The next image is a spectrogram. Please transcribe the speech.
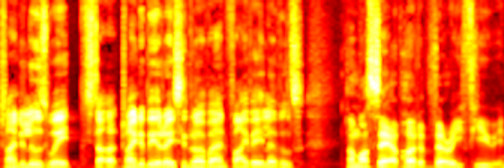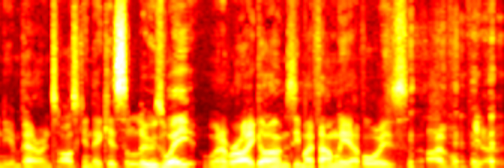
trying to lose weight, start, trying to be a racing driver, and five A levels. I must say, I've heard of very few Indian parents asking their kids to lose weight. Whenever I go home and see my family, I've always, I've, you know,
